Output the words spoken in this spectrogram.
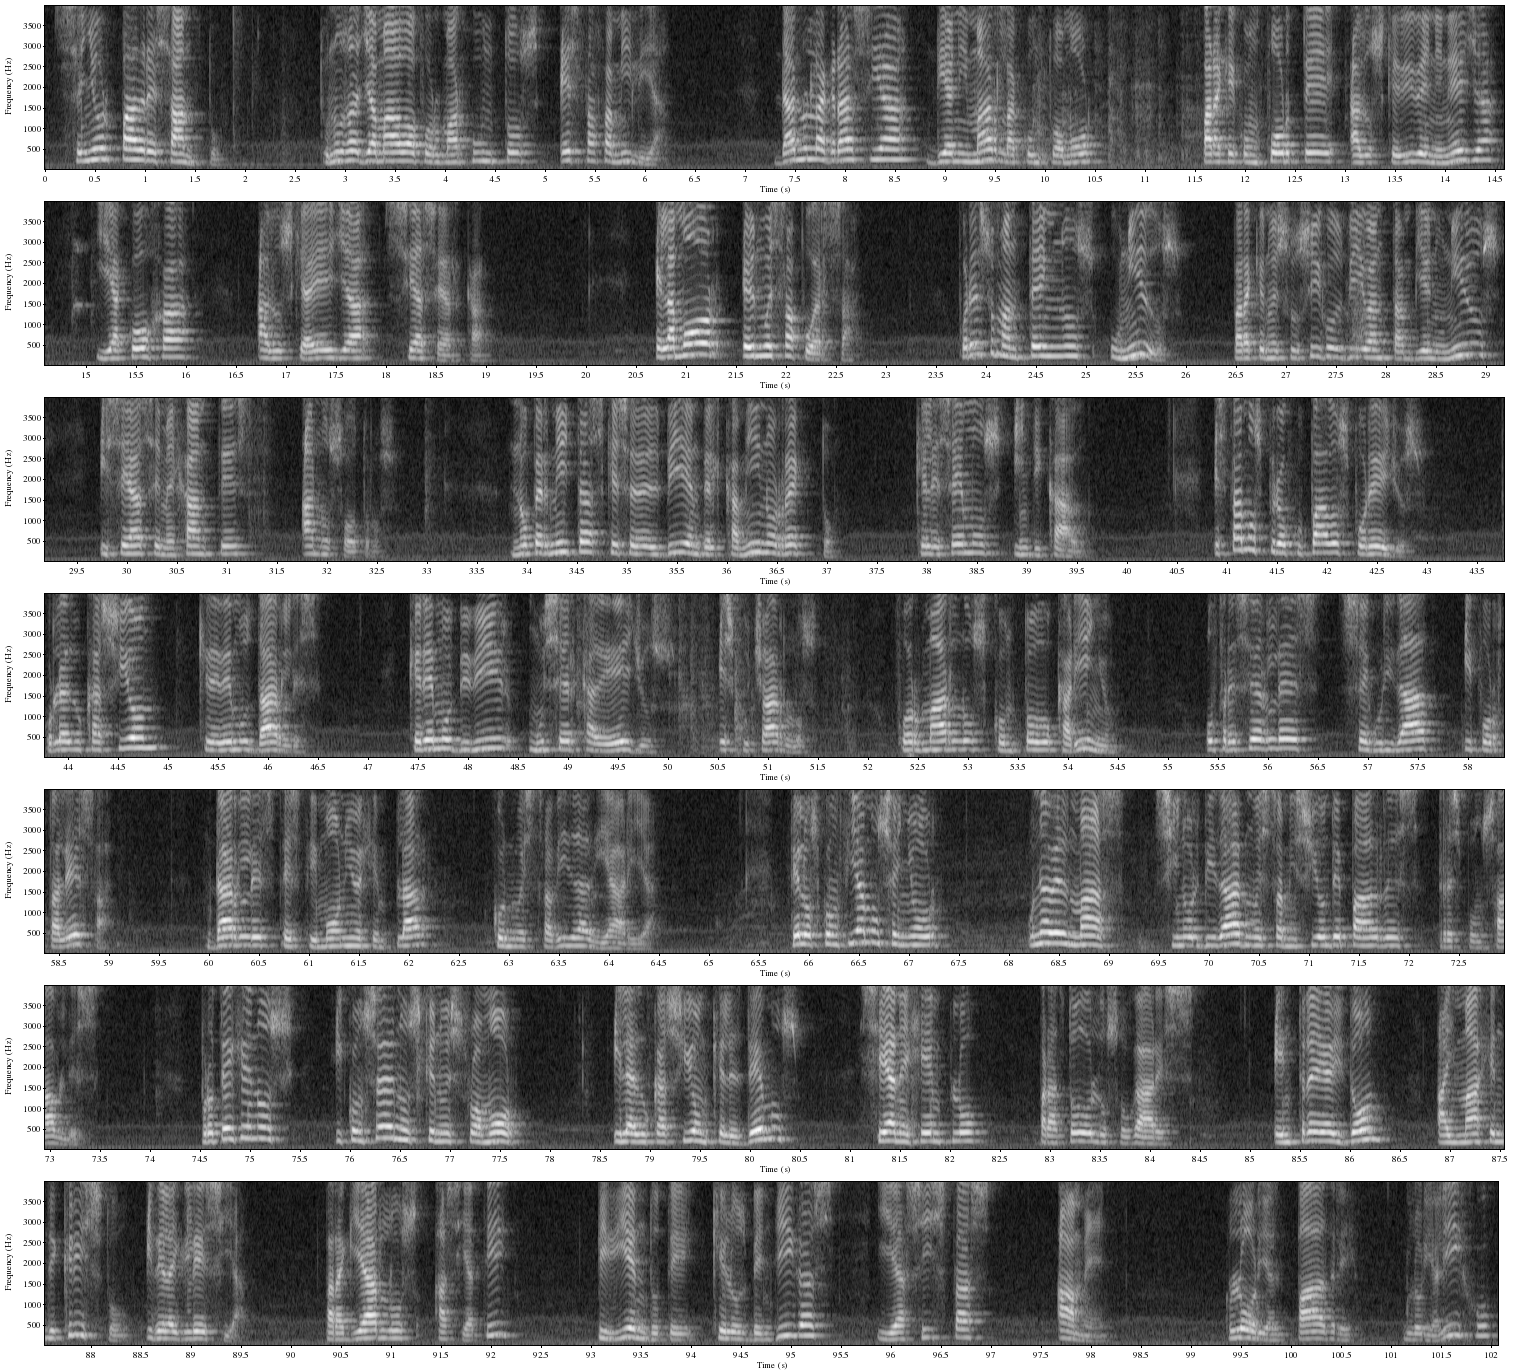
Señor Padre Santo, tú nos has llamado a formar juntos esta familia. Danos la gracia de animarla con tu amor para que conforte a los que viven en ella y acoja a los que a ella se acercan. El amor es nuestra fuerza. Por eso manténnos unidos para que nuestros hijos vivan también unidos y sean semejantes a nosotros. No permitas que se desvíen del camino recto que les hemos indicado. Estamos preocupados por ellos, por la educación que debemos darles. Queremos vivir muy cerca de ellos, escucharlos, formarlos con todo cariño ofrecerles seguridad y fortaleza, darles testimonio ejemplar con nuestra vida diaria. Te los confiamos, Señor, una vez más, sin olvidar nuestra misión de padres responsables. Protégenos y concédenos que nuestro amor y la educación que les demos sean ejemplo para todos los hogares entrega y don a imagen de Cristo y de la Iglesia, para guiarlos hacia ti, pidiéndote que los bendigas y asistas. Amén. Gloria al Padre, gloria al Hijo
